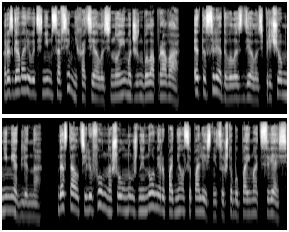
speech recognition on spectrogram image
Разговаривать с ним совсем не хотелось, но Имаджин была права. Это следовало сделать, причем немедленно. Достал телефон, нашел нужный номер и поднялся по лестнице, чтобы поймать связь.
